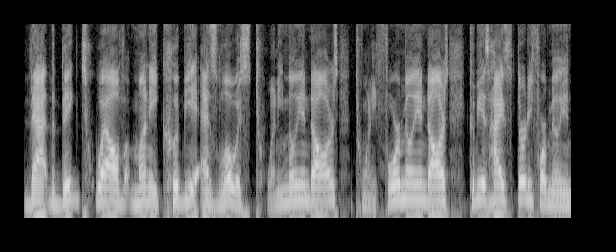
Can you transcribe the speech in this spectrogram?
that the Big 12 money could be as low as $20 million, $24 million, could be as high as $34 million,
